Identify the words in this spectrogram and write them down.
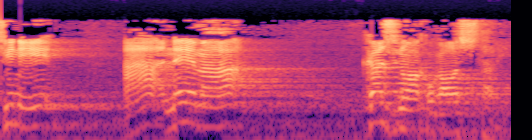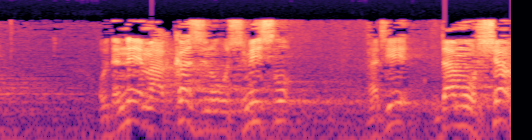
čini a nema kaznu ako ga ostavi ovdje nema kaznu u smislu znači da mu šar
